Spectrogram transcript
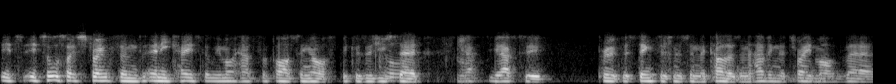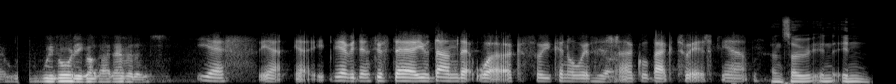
it's it's also strengthened any case that we might have for passing off because, as you sure. said, you have, you have to prove distinctiveness in the colours, and having the trademark there, we've already got that evidence. Yes, yeah, yeah. The evidence is there. You've done that work, so you can always yeah. uh, go back to it. Yeah. And so, in in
